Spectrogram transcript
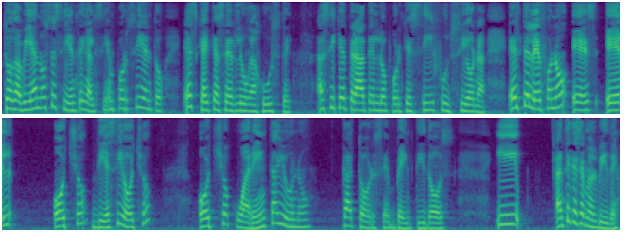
todavía no se sienten al 100%, es que hay que hacerle un ajuste. Así que trátenlo porque sí funciona. El teléfono es el 818-841-1422. Y antes que se me olvide,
